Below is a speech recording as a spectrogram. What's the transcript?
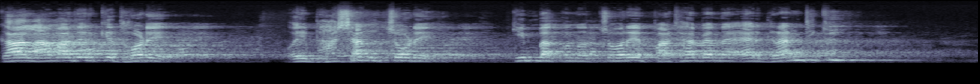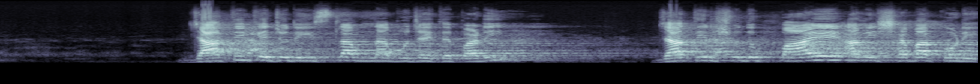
কাল আমাদেরকে ধরে ওই ভাষান চড়ে কিংবা কোনো চড়ে পাঠাবে না, এর গ্রান্টি কি? জাতিকে যদি ইসলাম না বুঝাইতে পারি, জাতির শুধু পায়ে আমি সেবা করি,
